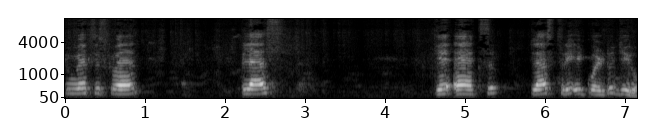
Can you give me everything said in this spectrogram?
two x square plus k x plus three equal to zero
